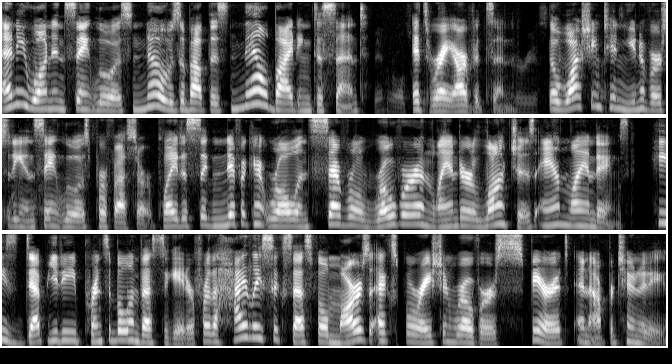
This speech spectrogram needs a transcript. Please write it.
anyone in St. Louis knows about this nail biting descent, it's Ray Arvidson. The Washington University in St. Louis professor played a significant role in several rover and lander launches and landings. He's deputy principal investigator for the highly successful Mars exploration rovers Spirit and Opportunity.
